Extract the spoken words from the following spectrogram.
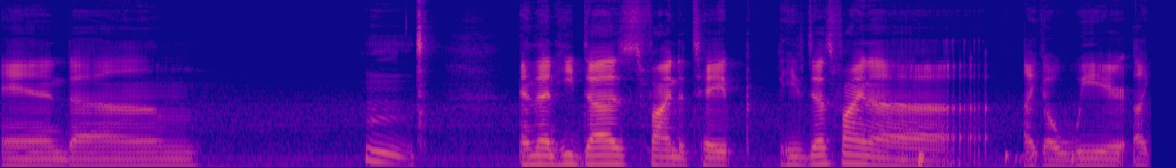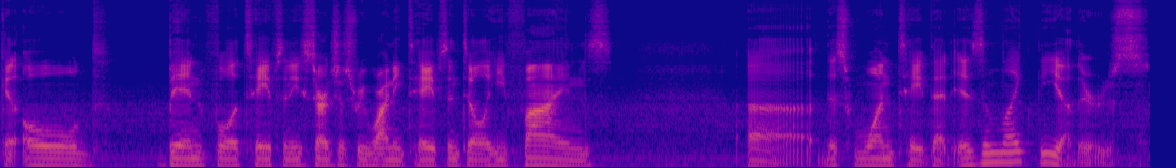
And um, hmm. and then he does find a tape. He does find a like a weird, like an old bin full of tapes, and he starts just rewinding tapes until he finds uh, this one tape that isn't like the others.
